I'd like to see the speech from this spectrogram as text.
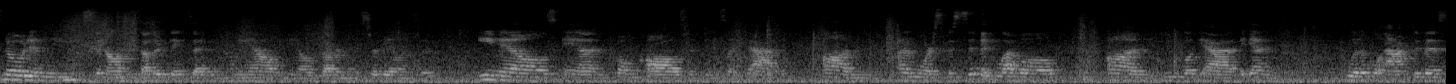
Snowden leaks and all these other things that have been coming out, you know, government surveillance of emails and phone calls and things like that. Um, on a more specific level, um, you look at, again, political activists,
